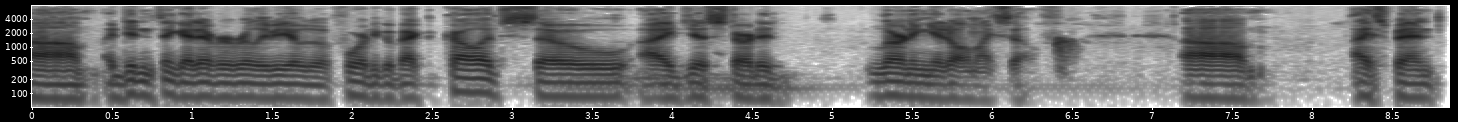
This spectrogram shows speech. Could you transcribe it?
Um, I didn't think I'd ever really be able to afford to go back to college, so I just started learning it all myself. Um, I spent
